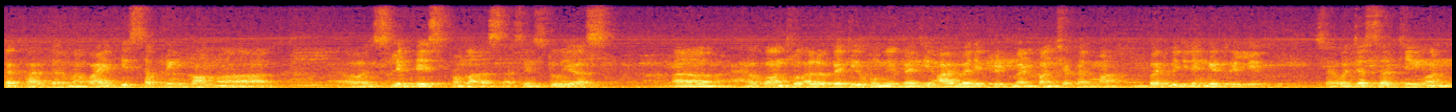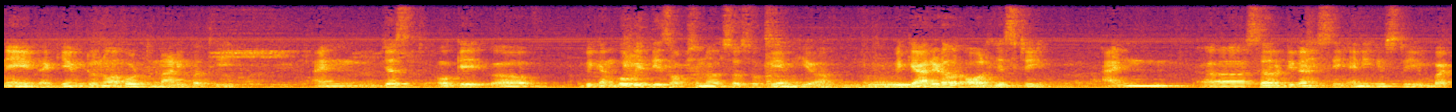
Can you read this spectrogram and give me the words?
My wife is suffering from uh, uh, slip disc from last uh, since two years. Uh, I have gone through allopathy, homeopathy, Ayurvedic treatment, Panchakarma, but we didn't get relief. So I was just searching on net. I came to know about Nadipathy, and just okay, uh, we can go with this option also. So came here. We carried our all history, and uh, sir didn't see any history, but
